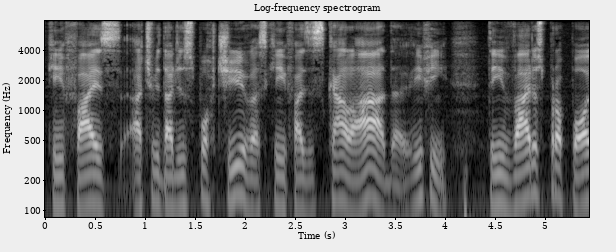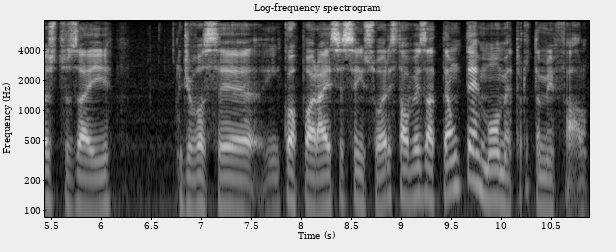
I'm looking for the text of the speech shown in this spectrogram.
quem faz atividades esportivas, quem faz escalada, enfim, tem vários propósitos aí de você incorporar esses sensores, talvez até um termômetro também falam.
